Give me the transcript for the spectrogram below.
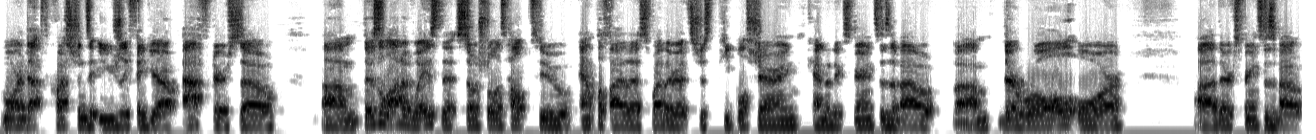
more in-depth questions that you usually figure out after. So um, there's a lot of ways that social has helped to amplify this, whether it's just people sharing candid experiences about um, their role or uh, their experiences about,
